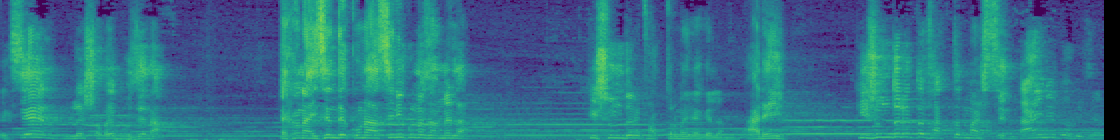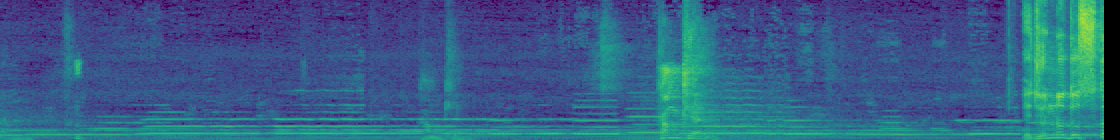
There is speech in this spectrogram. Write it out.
দেখছেন? বলে সবাই বুঝে না। এখন আইসেন কোনো আসেনি কোনো ঝামেলা। কি সুন্দরে ফাত্তর মেরে গেলাম। আরে, কি সুন্দরে তো ফাত্তর মারছেন টাইমই তো না এজন্য দোস্ত,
